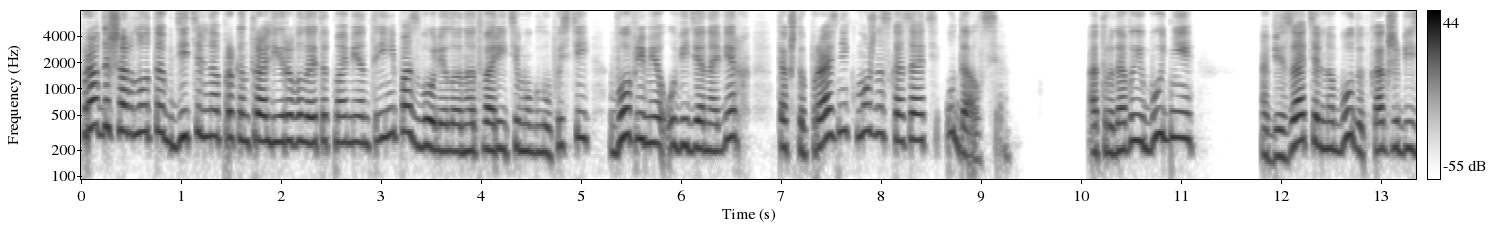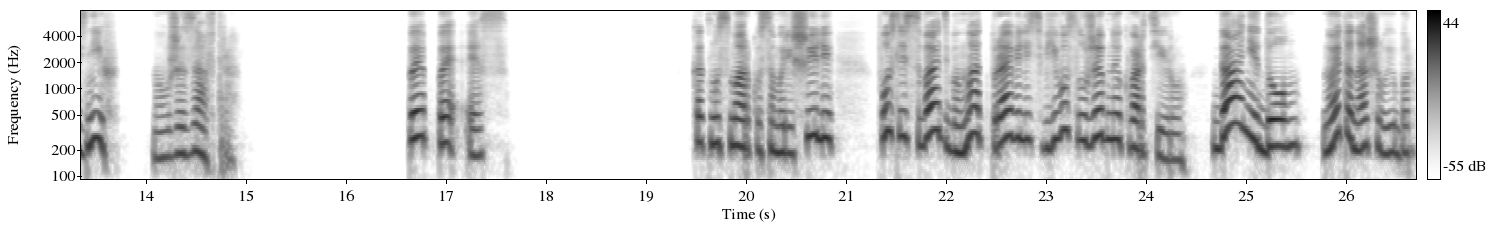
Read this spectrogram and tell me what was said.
Правда, Шарлотта бдительно проконтролировала этот момент и не позволила натворить ему глупостей, вовремя уведя наверх, так что праздник, можно сказать, удался. А трудовые будни обязательно будут, как же без них, но уже завтра. ППС. Как мы с Маркусом и решили, после свадьбы мы отправились в его служебную квартиру. Да, не дом, но это наш выбор.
